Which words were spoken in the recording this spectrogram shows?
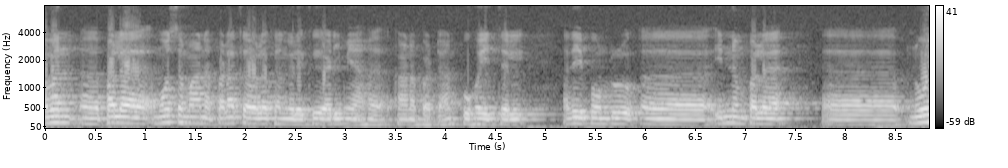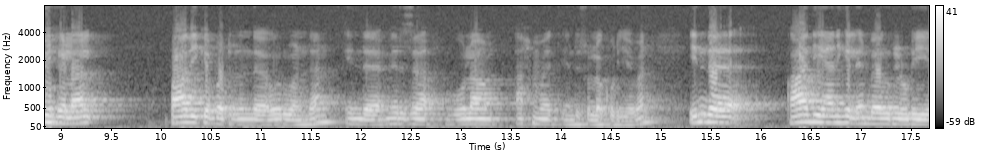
அவன் பல மோசமான பழக்க வழக்கங்களுக்கு அடிமையாக காணப்பட்டான். புகைத்தல் அதே போன்று இன்னும் பல நோய்களால் பாதிக்கப்பட்டிருந்த ஒருவன் தான் இந்த மிர்சா குலாம் அஹ்மத் என்று சொல்லக்கூடியவன். இந்த காதியானிகள் என்பவர்களுடைய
